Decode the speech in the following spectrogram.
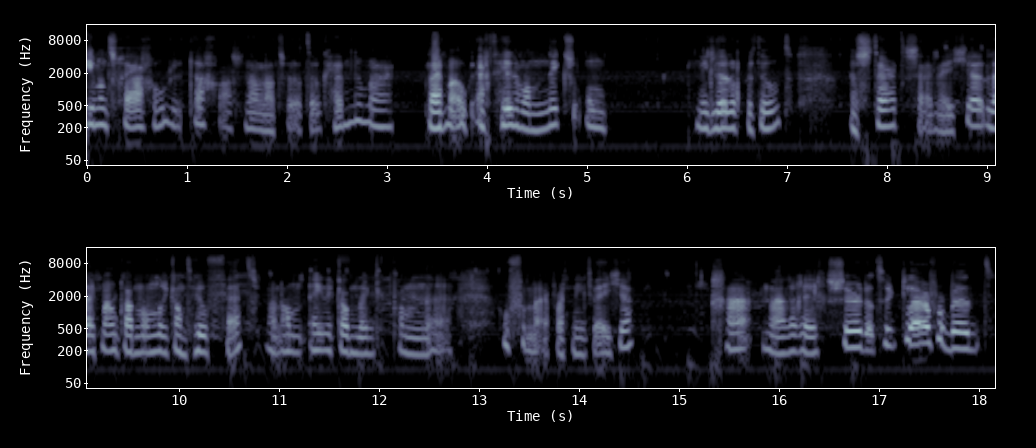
Iemand vragen hoe de dag was. Nou, laten we dat ook hem doen, maar... Lijkt me ook echt helemaal niks om... Niet lullig bedoeld een ster te zijn, weet je. Lijkt me ook aan de andere kant heel vet. Maar aan de ene kant denk ik van, eh hoeft voor mij part niet, weet je. Ga naar de regisseur dat je klaar voor bent.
